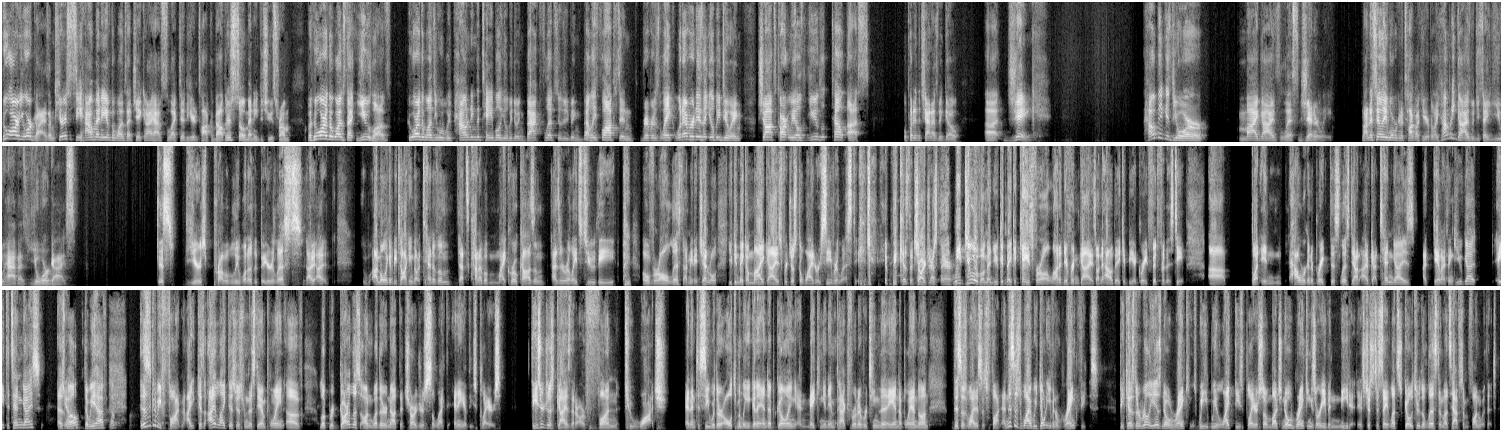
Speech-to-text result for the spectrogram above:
who are your guys? I'm curious to see how many of the ones that Jake and I have selected here to talk about. There's so many to choose from, but who are the ones that you love? Who are the ones you will be pounding the table? You'll be doing backflips, you'll be doing belly flops in Rivers Lake, whatever it is that you'll be doing shots, cartwheels. You tell us. We'll put it in the chat as we go. Uh, Jake, how big is your my guys list generally? Not necessarily what we're going to talk about here, but like how many guys would you say you have as your guys? This year's probably one of the bigger lists. I, I I'm only going to be talking about 10 of them. That's kind of a microcosm as it relates to the overall list. I mean, in general, you can make a my guys for just the wide receiver list because the Chargers need two of them, and you can make a case for a lot of different guys on how they could be a great fit for this team. Uh, but in how we're going to break this list down, I've got 10 guys. I, Dan, I think you've got eight to 10 guys as yep. well that we have. Yep this is going to be fun. I because I like this just from the standpoint of look, regardless on whether or not the Chargers select any of these players, these are just guys that are fun to watch. And then to see where they're ultimately going to end up going and making an impact for whatever team that they end up land on. This is why this is fun. And this is why we don't even rank these because there really is no rankings. We we like these players so much. No rankings are even needed. It's just to say let's go through the list and let's have some fun with it.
